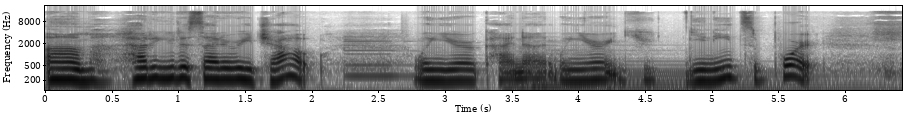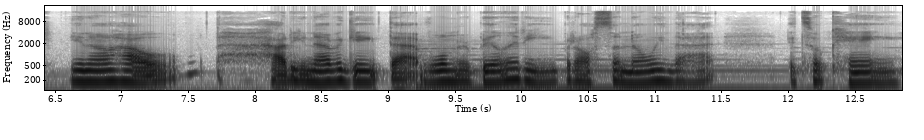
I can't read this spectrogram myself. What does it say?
um, how do you decide to reach out when you're kind of when you're you, you need support you know how how do you navigate that vulnerability but also knowing that it's okay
